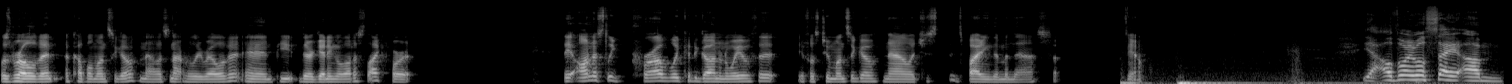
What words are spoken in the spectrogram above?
was relevant a couple months ago. Now it's not really relevant, and they're getting a lot of slack for it. They honestly probably could have gotten away with it if it was two months ago. Now it's just it's biting them in the ass. So, yeah, Yeah, although I will say, um,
